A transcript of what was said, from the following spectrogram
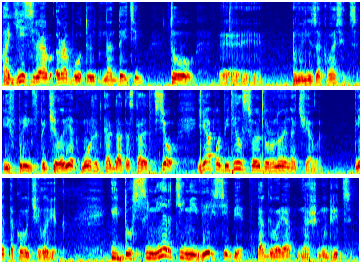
А если работают над этим, то э, оно не заквасится. И, в принципе, человек может когда-то сказать, все, я победил свое дурное начало. Нет такого человека. И до смерти не верь себе, так говорят наши мудрецы –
